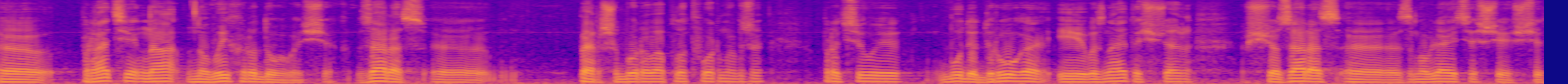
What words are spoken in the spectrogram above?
е, праці на нових родовищах. Зараз е, перша бурова платформа вже працює, буде друга, і ви знаєте, що, зараз е, замовляється ще, ще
